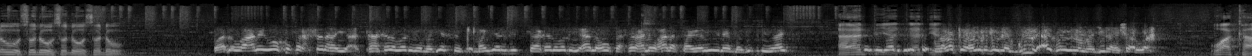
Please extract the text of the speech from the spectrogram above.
dhow soo dhow soo dhow soo dhow. Waa dhawa aniga waa ku faraxsanahay taakada wadhiga manchester manchester city taakada wadhiga aad ugu faraxsanahay aniga waxaana taageer weynaya manchester united aad iyo aad aad iyo aad laba koox horjeeda guul aad weyn oo rajina insha allah waa ka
